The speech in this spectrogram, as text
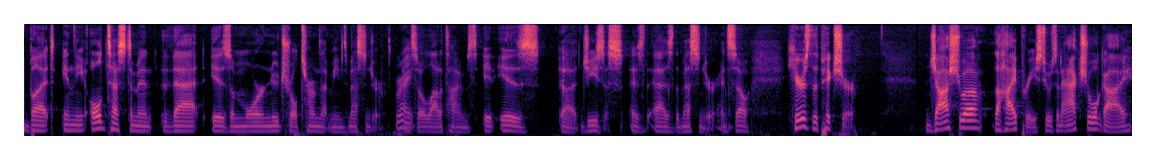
But in the Old Testament, that is a more neutral term that means messenger. Right. And so a lot of times it is uh, Jesus as as the messenger. And so here's the picture: Joshua, the high priest, who was an actual guy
